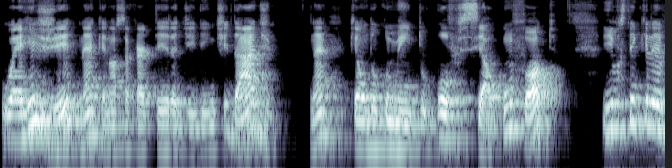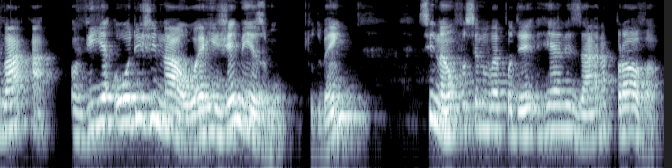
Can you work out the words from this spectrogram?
o RG, né, que é a nossa carteira de identidade, né, que é um documento oficial com foto, e você tem que levar a via original, o RG mesmo, tudo bem? Senão você não vai poder realizar a prova.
